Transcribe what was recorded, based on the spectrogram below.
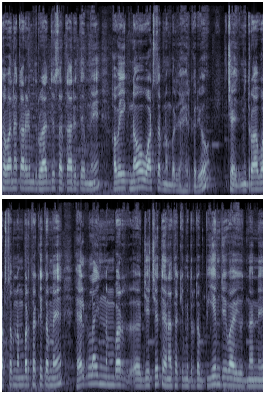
થવાના કારણે મિત્રો રાજ્ય સરકારે તેમને હવે એક નવો વોટ્સઅપ નંબર જાહેર કર્યો. છે. મિત્રો, આ વોટ્સઅપ નંબર થકી તમે હેલ્પલાઇન નંબર જે છે તેના થકી મિત્રો તમે પીએમ જેવા યોજનાને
